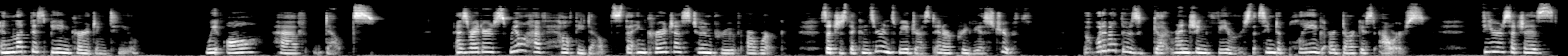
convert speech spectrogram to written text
and let this be encouraging to you. We all have doubts. As writers, we all have healthy doubts that encourage us to improve our work, such as the concerns we addressed in our previous truth. But what about those gut wrenching fears that seem to plague our darkest hours? Fears such as,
